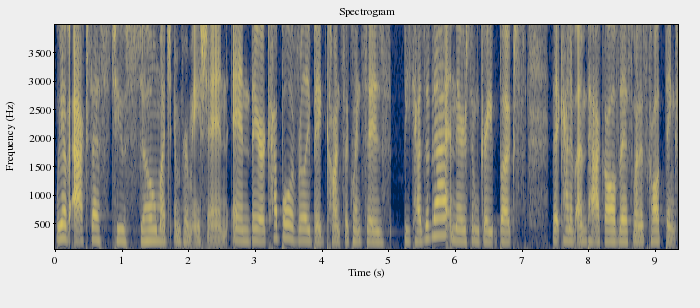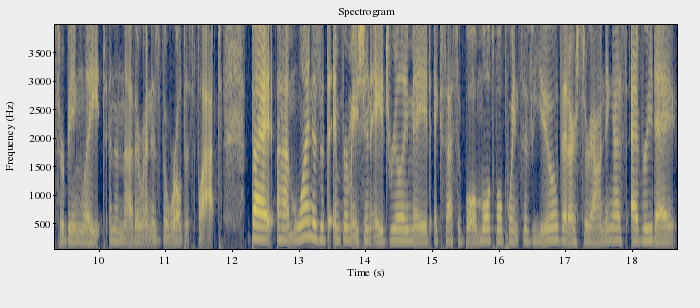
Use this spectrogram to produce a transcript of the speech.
we have access to so much information. And there are a couple of really big consequences because of that. And there are some great books that kind of unpack all of this. One is called Thanks for Being Late, and then the other one is The World is Flat. But um, one is that the information age really made accessible multiple points of view that are surrounding us every day,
